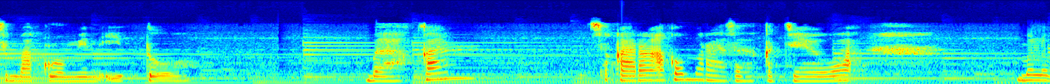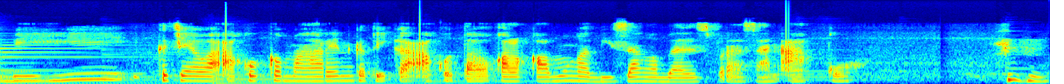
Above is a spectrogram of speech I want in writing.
semaklumin itu. Bahkan sekarang aku merasa kecewa melebihi kecewa aku kemarin ketika aku tahu kalau kamu gak bisa ngebales perasaan aku.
